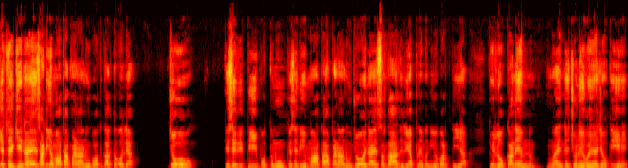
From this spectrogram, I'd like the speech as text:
ਜਿੱਥੇ ਕਿ ਇਹਨਾਂ ਨੇ ਸਾਡੀਆਂ ਮਾਤਾ ਭੈਣਾਂ ਨੂੰ ਬਹੁਤ ਗਲਤ ਬੋਲਿਆ, ਜੋ ਕਿਸੇ ਦੀ ਧੀ ਪੁੱਤ ਨੂੰ, ਕਿਸੇ ਦੀ ਮਾਤਾ ਭੈਣਾਂ ਨੂੰ, ਜੋ ਇਹਨਾਂ ਨੇ ਸ਼ਰਧਾਂਜਲੀ ਆਪਣੇ ਬੰਨਿਓ ਵਰਤੀ ਆ, ਕਿ ਲੋਕਾਂ ਦੇ ਨੁਮਾਇੰਦੇ ਚੁਣੇ ਹੋਏ ਆ, ਜੋ ਕਿ ਇਹ।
